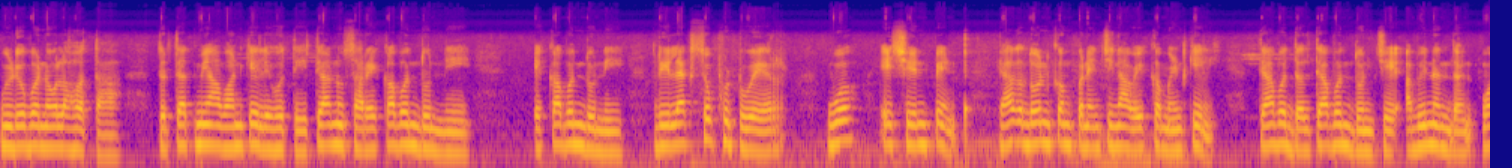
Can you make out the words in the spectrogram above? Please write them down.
व्हिडिओ बनवला होता. तर त्यात मी आव्हान केले होते. त्यानुसार एका बंधूंनी एका बंधूंनी रिलॅक्सो फुटवेअर व एशियन पेंट ह्या दोन कंपन्यांची नावे कमेंट केली. त्याबद्दल त्या बंधूंचे अभिनंदन व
